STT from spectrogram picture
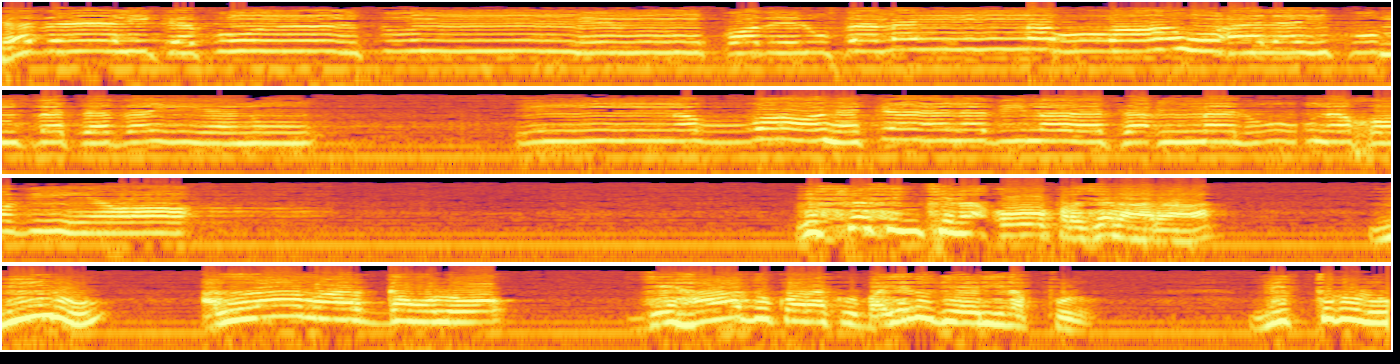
كذلك كنتم من قبل فمن الله عليكم فتبينوا إن الله كان بما تعملون خبيرا విశ్వసించిన ఓ ప్రజలారా మీరు అల్లా మార్గంలో జెహాదు కొరకు బయలుదేరినప్పుడు మిత్రులు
